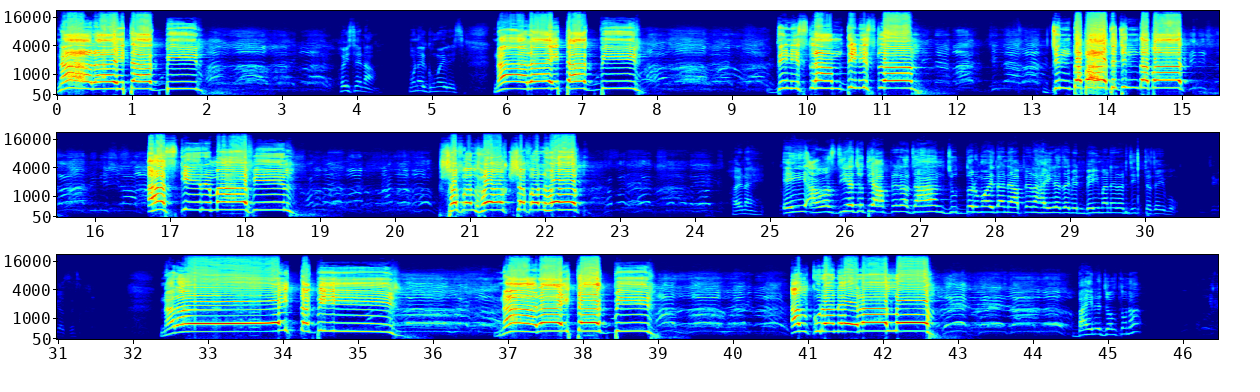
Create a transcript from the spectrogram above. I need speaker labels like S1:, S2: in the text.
S1: নারাই তাকবীর। হয়েছে না, মনে হয় ঘুমাই রয়েছে। নারাই তাকবীর। দিন ইসলাম দিন ইসলাম। জিন্দাবাদ জিন্দাবাদ। আজকের মাহফিল। সফল হোক সফল হোক। হয় না এই আওয়াজ দিয়ে যদি আপনারা যান যুদ্ধর ময়দানে আপনারা হাইরা যাবেন বেঈমানেরা জিততে যাইব। নারাই তাকবীর! নারাই তাকবীর! আল কোরআনের আলো! বাইরে জ্বলতো না?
